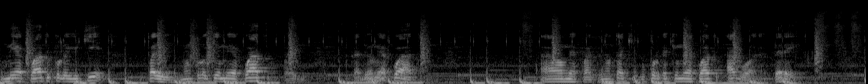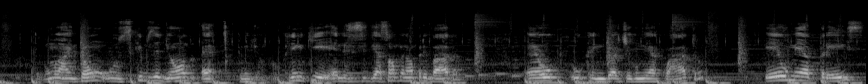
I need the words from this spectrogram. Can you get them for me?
O 64 eu coloquei aqui, Não coloquei o 64? Parei. Cadê o 64? Ah, o 64 não está aqui. Vou colocar aqui o 64 agora. Pera aí. Então, vamos lá. Então, os crimes hediondos... É, crime hediondo. O crime que é necessidade de ação penal privada é o, o crime do artigo 64 e o 63,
